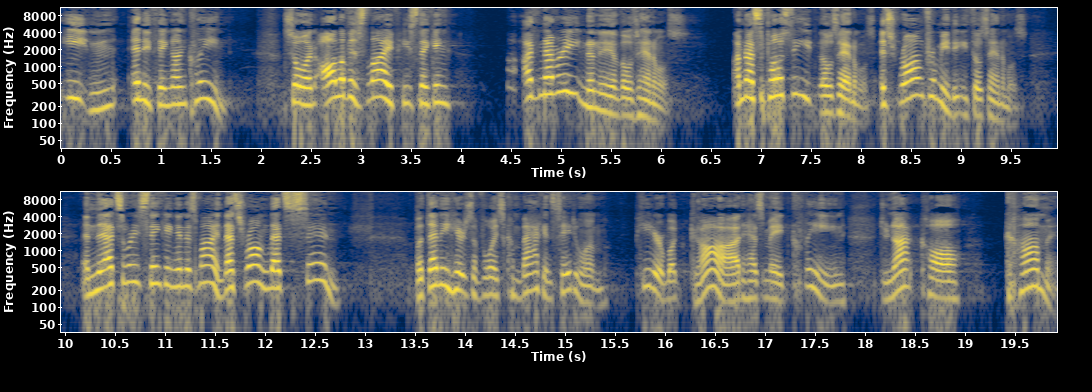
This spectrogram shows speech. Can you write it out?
eaten anything unclean. So in all of his life, he's thinking, I've never eaten any of those animals. I'm not supposed to eat those animals. It's wrong for me to eat those animals. And that's what he's thinking in his mind. That's wrong. That's sin. But then he hears a voice come back and say to him, Peter, what God has made clean, do not call common.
